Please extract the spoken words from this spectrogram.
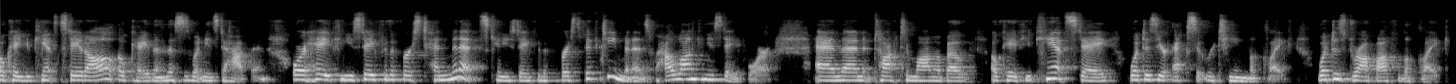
Okay, you can't stay at all. Okay, then this is what needs to happen. Or, hey, can you stay for the first 10 minutes? Can you stay for the first 15 minutes? How long can you stay for? And then talk to mom about, okay, if you can't stay, what does your exit routine look like? What does drop off look like?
